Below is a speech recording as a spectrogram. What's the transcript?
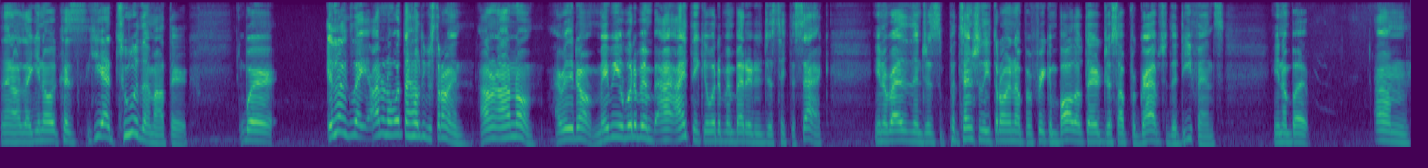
And then I was like, you know, because he had two of them out there, where it looked like I don't know what the hell he was throwing. I don't, I don't know. I really don't. Maybe it would have been. I, I think it would have been better to just take the sack you know, rather than just potentially throwing up a freaking ball up there just up for grabs for the defense, you know, but um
